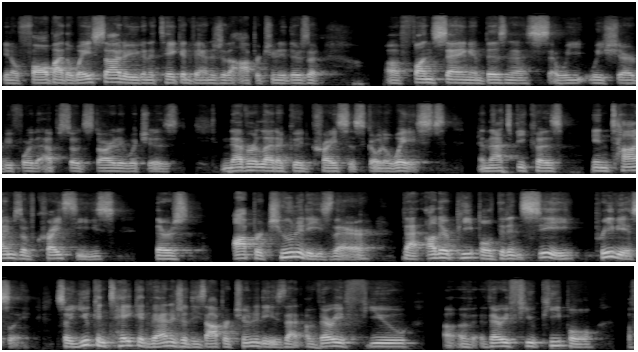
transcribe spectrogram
you know, fall by the wayside? Or are you going to take advantage of the opportunity? There's a, a fun saying in business that we we shared before the episode started, which is never let a good crisis go to waste. And that's because in times of crises, there's opportunities there that other people didn't see previously. So you can take advantage of these opportunities that a very few uh, a very few people, a,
